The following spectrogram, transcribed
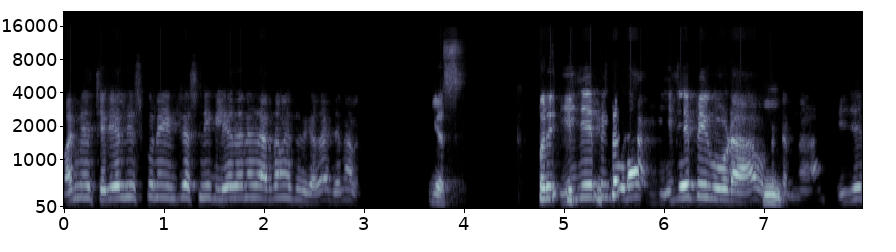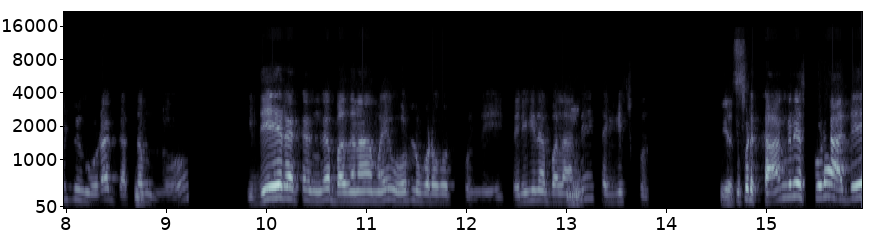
వాడి మీద చర్యలు తీసుకునే ఇంట్రెస్ట్ నీకు లేదనేది అర్థమవుతుంది కదా జనాలు ఎస్ మరి బీజేపీ కూడా బీజేపీ కూడా ఒకటన్నా బీజేపీ కూడా గతంలో ఇదే రకంగా బదనామై ఓట్లు పడగొట్టుకుంది. పెరిగిన బలాన్ని తగ్గించుకుంది. ఇప్పుడు కాంగ్రెస్ కూడా అదే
